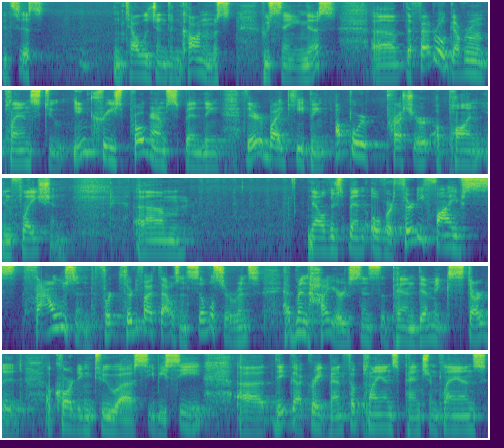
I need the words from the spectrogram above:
it's just intelligent economist who's saying this. Uh, the federal government plans to increase program spending, thereby keeping upward pressure upon inflation. Um, now, there's been over 35,000 35,000 civil servants have been hired since the pandemic started, according to uh, CBC. Uh, they've got great benefit plans, pension plans,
